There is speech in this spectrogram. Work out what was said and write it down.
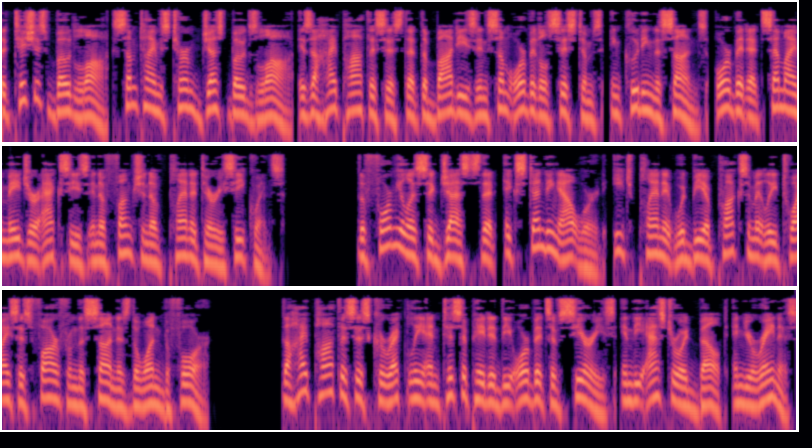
The Titius-Bode law, sometimes termed just Bode's law, is a hypothesis that the bodies in some orbital systems, including the suns, orbit at semi-major axes in a function of planetary sequence. The formula suggests that, extending outward, each planet would be approximately twice as far from the Sun as the one before. The hypothesis correctly anticipated the orbits of Ceres in the asteroid belt and Uranus,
